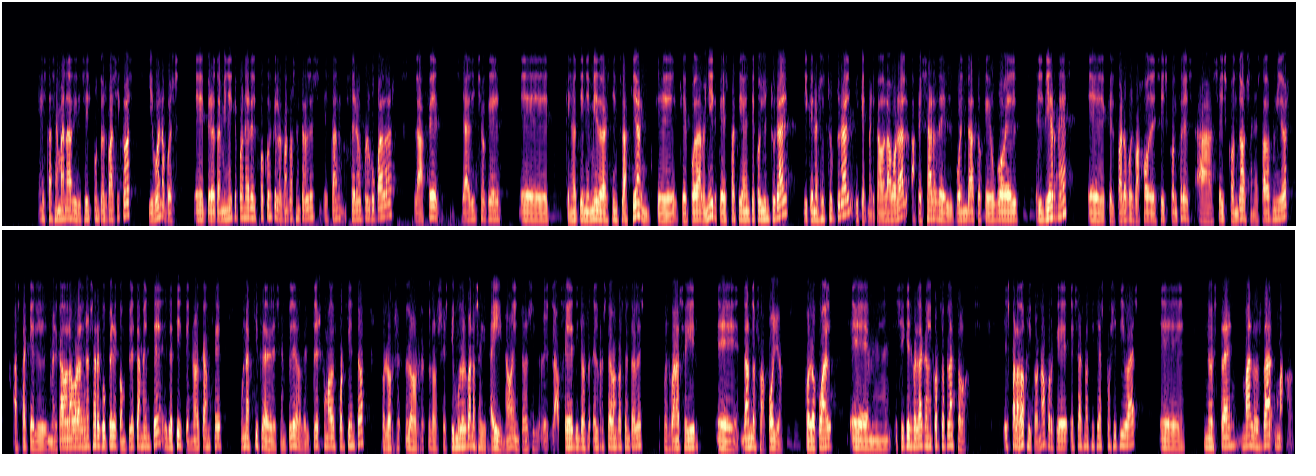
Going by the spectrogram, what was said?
esta semana 16 puntos básicos y bueno, pues, eh, pero también hay que poner el foco en que los bancos centrales están cero preocupados. La Fed se ha dicho que, eh, que no tiene miedo a esta inflación que, que pueda venir, que es prácticamente coyuntural y que no es estructural y que el mercado laboral, a pesar del buen dato que hubo el, el viernes, eh, que el paro pues bajó de 6,3 a 6,2 en Estados Unidos, hasta que el mercado laboral no se recupere completamente, es decir, que no alcance una cifra de desempleo del 3,2%, pues los, los, los, estímulos van a seguir ahí, ¿no? Entonces la Fed y el resto de bancos centrales pues van a seguir eh, dando su apoyo. Con lo cual, eh, sí que es verdad que en el corto plazo es paradójico, ¿no? Porque esas noticias positivas eh, nos traen malos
